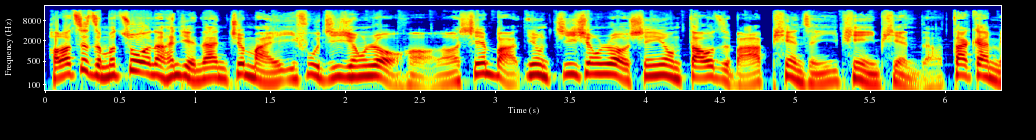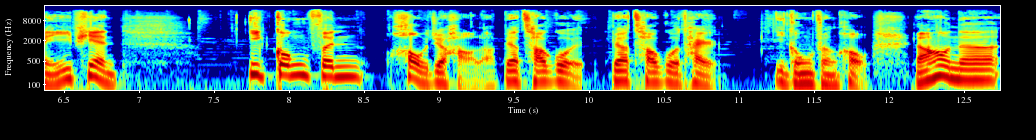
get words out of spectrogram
好了，这怎么做呢？很简单，你就买一副鸡胸肉哈，然后先把用鸡胸肉先用刀子把它片成一片一片的，大概每一片一公分厚就好了，不要超过不要超过太一公分厚。然后呢，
